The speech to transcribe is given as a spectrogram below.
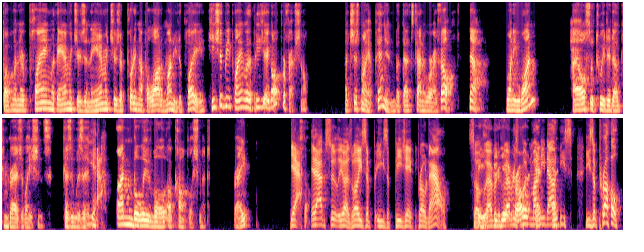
But when they're playing with amateurs and the amateurs are putting up a lot of money to play, he should be playing with a PGA golf professional. That's just my opinion, but that's kind of where I felt. Now, when he won, I also tweeted out congratulations because it was an Yeah. unbelievable accomplishment, right? Yeah, So- it absolutely was. Well, he's a he's a PGA pro now. So He's whoever whoever's pro, putting money and- down, and- he's he's a pro.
